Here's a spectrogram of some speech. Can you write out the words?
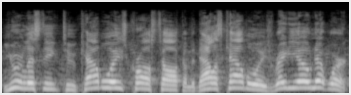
You are listening to Cowboys Crosstalk on the Dallas Cowboys Radio Network.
